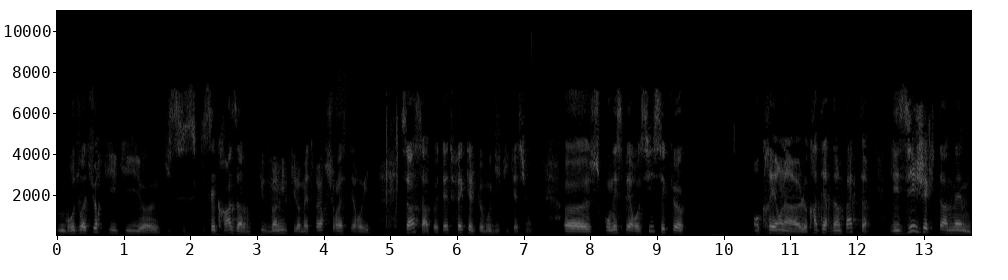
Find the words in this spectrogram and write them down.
une grosse voiture qui qui, euh, qui, s'écrase à plus de 20 000 km/h sur l'astéroïde. Ça, ça a peut-être fait quelques modifications. Euh, ce qu'on espère aussi, c'est que en créant le cratère d'impact, les éjectats même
